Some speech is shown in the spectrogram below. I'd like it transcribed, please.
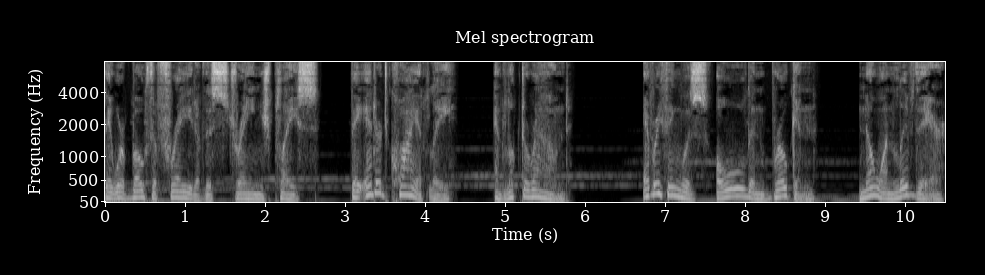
They were both afraid of this strange place. They entered quietly and looked around. Everything was old and broken. No one lived there.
